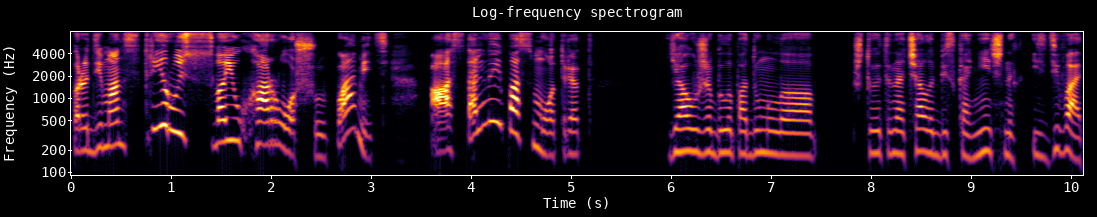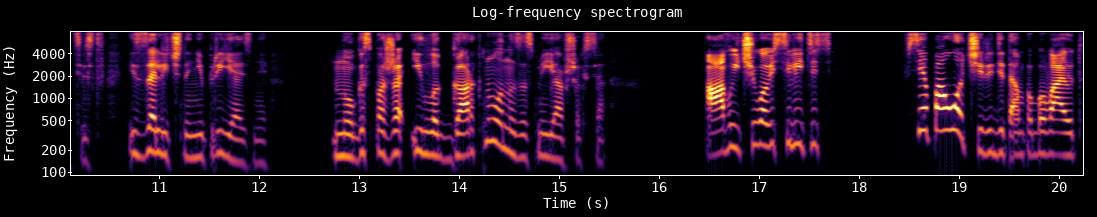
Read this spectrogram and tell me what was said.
продемонстрируй свою хорошую память, а остальные посмотрят. Я уже было подумала, что это начало бесконечных издевательств из-за личной неприязни. Но госпожа Илла гаркнула на засмеявшихся. «А вы чего веселитесь? Все по очереди там побывают.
